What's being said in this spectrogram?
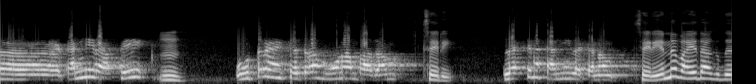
ஆ, கன்னி ராசி. உத்தர நட்சத்திரம் மூணாம் பாதம். சரி. லக்கணம் கன்னி லக்கணம். சரி என்ன வயதாகுது?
